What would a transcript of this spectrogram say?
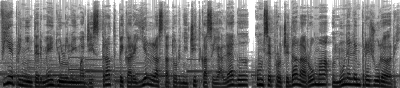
fie prin intermediul unui magistrat pe care el l-a statornicit ca să-i aleagă, cum se proceda la Roma în unele împrejurări.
